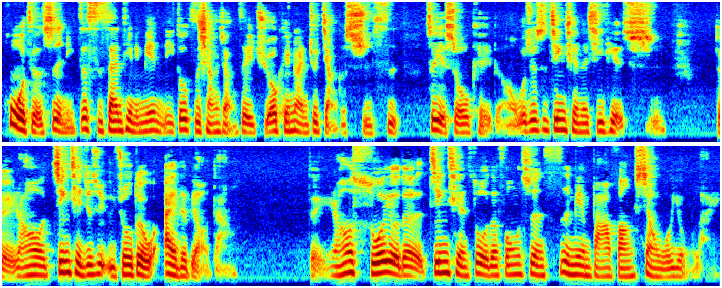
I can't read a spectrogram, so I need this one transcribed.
或者是你这十三天里面你都只想讲这一句，OK，那你就讲个十次，这也是 OK 的啊。我就是金钱的吸铁石，对，然后金钱就是宇宙对我爱的表达，对，然后所有的金钱，所有的丰盛，四面八方向我涌来。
